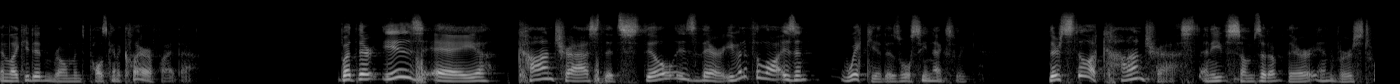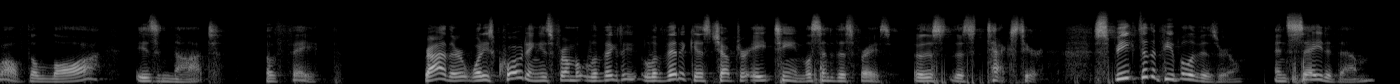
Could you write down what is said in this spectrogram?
And like he did in Romans, Paul's going to clarify that. But there is a contrast that still is there, even if the law isn't wicked, as we'll see next week. There's still a contrast, and he sums it up there in verse 12. The law is not of faith. Rather, what he's quoting is from Leviticus chapter 18. Listen to this phrase, or this, this text here. Speak to the people of Israel and say to them,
